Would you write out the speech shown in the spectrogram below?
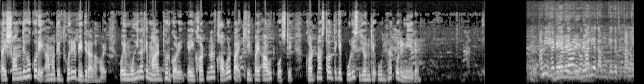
তাই সন্দেহ করে আমাদের ধরে বেঁধে রাখা হয়। ওই মহিলাকে মারধর করে। এই ঘটনার খবর পায় ক্ষীরপাই আউটপোস্টে। ঘটনাস্থল থেকে পুলিশ জনকে উদ্ধার করে নিয়ে যায়। আমি হেঁটে হেঁটে লোকালিয়ে গেছি কানাই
